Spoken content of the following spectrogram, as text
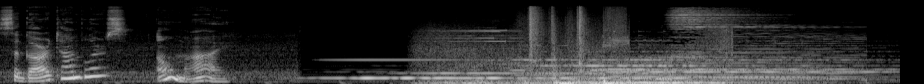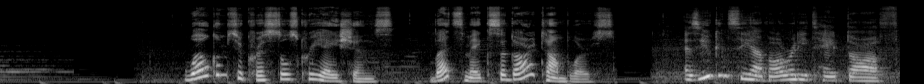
Cigar tumblers? Oh my. Welcome to Crystal's Creations. Let's make cigar tumblers. As you can see, I've already taped off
